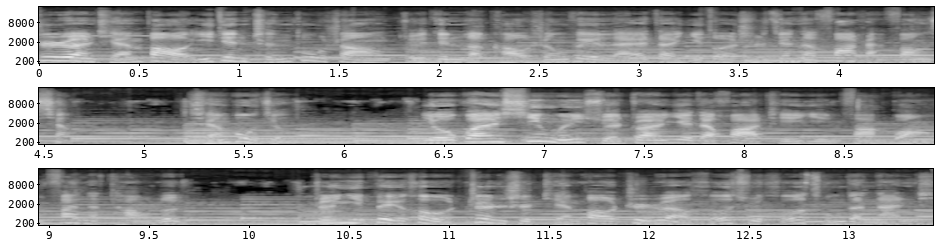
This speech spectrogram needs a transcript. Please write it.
志愿填报一定程度上决定了考生未来的一段时间的发展方向。前不久，有关新闻学专业的话题引发广泛的讨论，争议背后正是填报志愿何去何从的难题。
